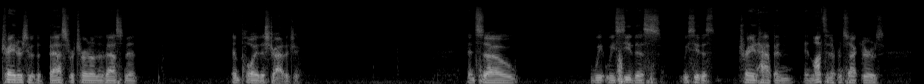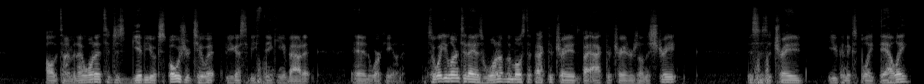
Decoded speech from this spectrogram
traders who have the best return on investment employ the strategy. And so we, we see this we see this trade happen in lots of different sectors all the time. And I wanted to just give you exposure to it for you guys to be thinking about it and working on it. So what you learned today is one of the most effective trades by active traders on the street. This is a trade you can exploit daily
